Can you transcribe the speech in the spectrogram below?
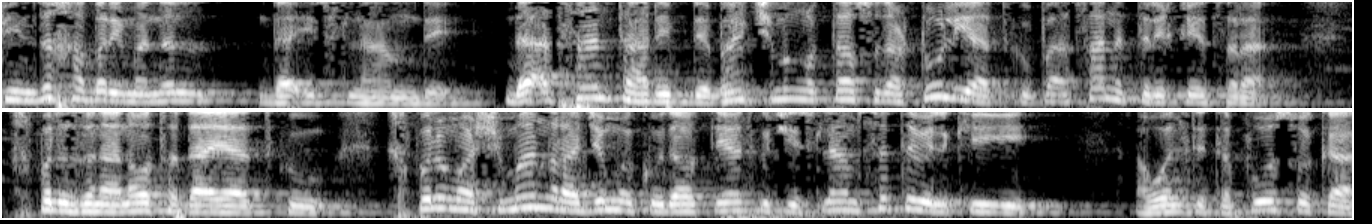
پنځه خبرې منل دا اسلام دی. دا اسان تعریف دی، باید چې موږ او تاسو دا ټول یاد کړو، په اسانه طریقې سره خپلو زنانو ته دا یاد کړو، خپل ماشومان راجمع کړو، دا ورته یاد کړو چې اسلام څه ته ویل کېږي، اول ترې تپوس وکړه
